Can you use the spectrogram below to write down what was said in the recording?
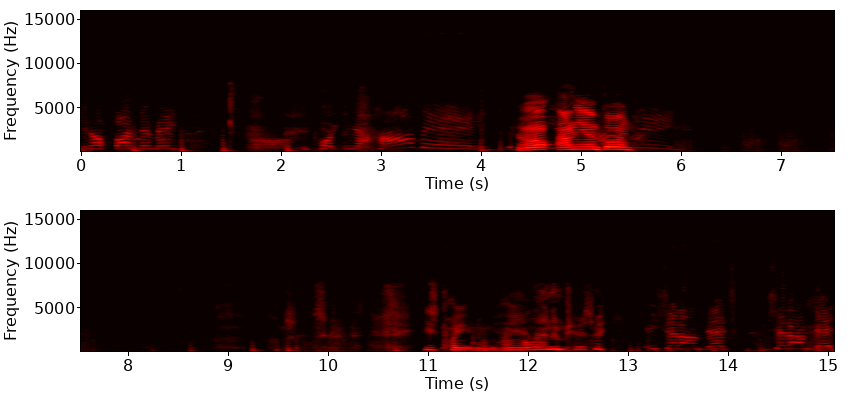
you're not banning me. No, pointing at Annie, I'm going. He's pointing at me. I ain't letting him chase me. He said I'm dead. He said I'm dead.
